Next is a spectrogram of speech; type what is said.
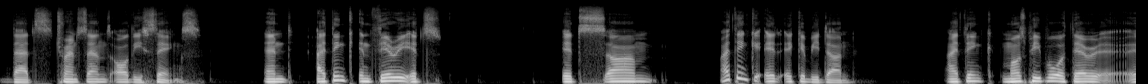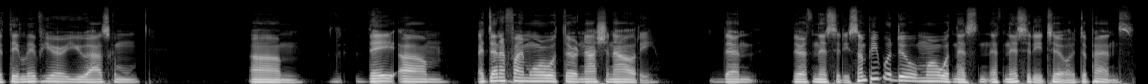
that transcends all these things. And I think in theory, it's it's um, I think it it could be done. I think most people, if they if they live here, you ask them, um, they um identify more with their nationality than their ethnicity. Some people do more with ethnicity too. It depends.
